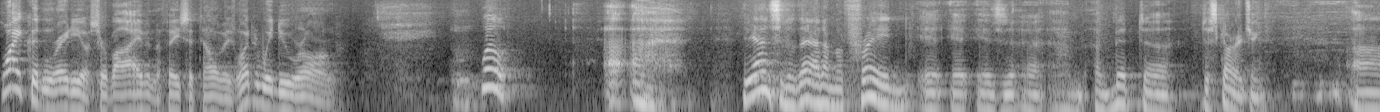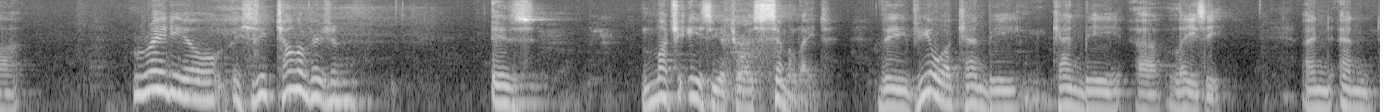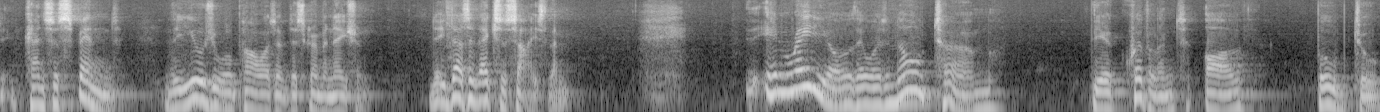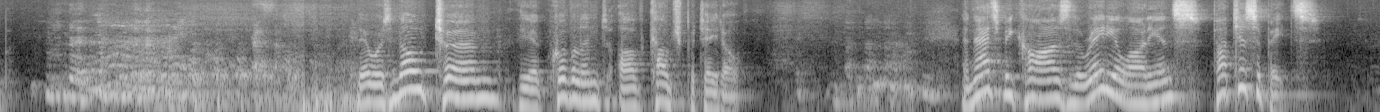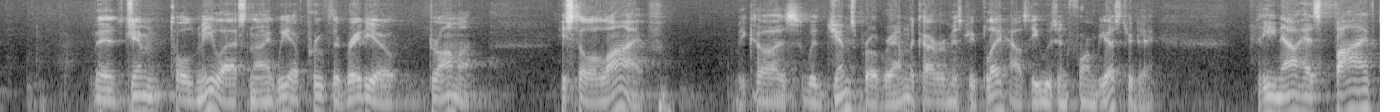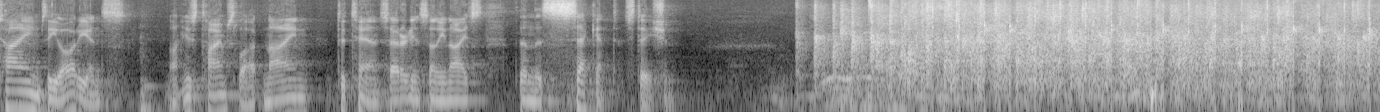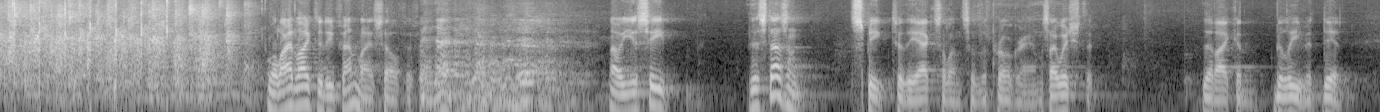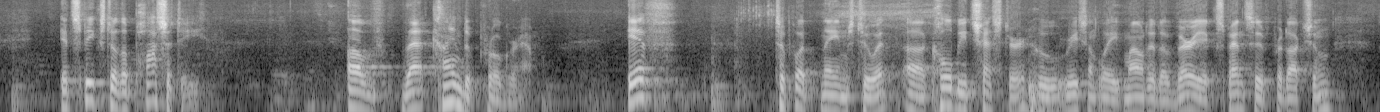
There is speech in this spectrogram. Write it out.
Why couldn't radio survive in the face of television? What did we do wrong? Well, uh, uh, the answer to that, I'm afraid, is uh, um, a bit uh, discouraging. Uh, radio, you see, television is much easier to assimilate. The viewer can be, can be lazy and, and can suspend the usual powers of discrimination. He doesn't exercise them. In radio, there was no term the equivalent of boob tube. there was no term the equivalent of couch potato. And that's because the radio audience participates. As Jim told me last night, we have proof that radio drama is still alive because with Jim's program, the KIRO Mystery Playhouse, he was informed yesterday that he now has five times the audience on his time slot, 9 to 10, Saturday and Sunday nights, than the second station. Well, I'd like to defend myself if I may. no, you see, this doesn't speak to the excellence of the programs. I wish that, that I could believe it did. It speaks to the paucity of that kind of program. If, to put names to it, uh, Colby Chester, who recently mounted a very expensive production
